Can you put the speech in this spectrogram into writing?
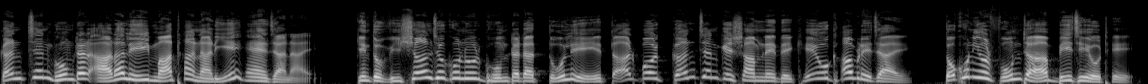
কাঞ্চন ঘোমটার আড়ালেই মাথা নাড়িয়ে হ্যাঁ জানায়। কিন্তু বিশাল যখন ওর ঘোমটাটা তোলে, তারপর কাঞ্চনকে সামনে দেখে ও ঘাবড়ে যায়। তখনই ওর ফোনটা বেজে ওঠে।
